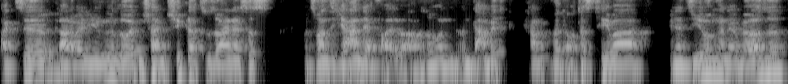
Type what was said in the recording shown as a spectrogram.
Aktie, gerade bei den jüngeren Leuten, scheint schicker zu sein, als das vor 20 Jahren der Fall war. Also und, und damit kam, wird auch das Thema Finanzierung an der Börse.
